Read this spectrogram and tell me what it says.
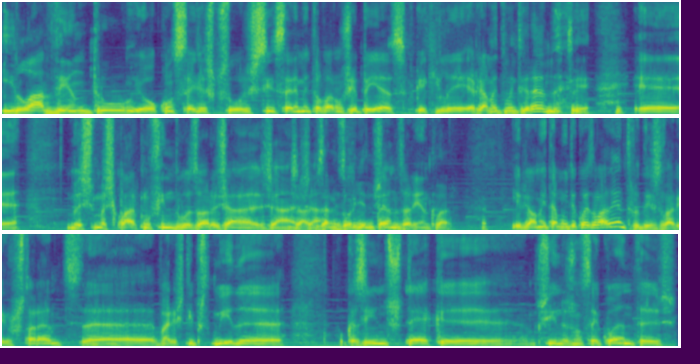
e lá dentro eu aconselho as pessoas, sinceramente, a levar um GPS, porque aquilo é, é realmente muito grande. É, mas, mas claro que no fim de duas horas já, já, já, já, já nos orienta. Já nos orienta. Claro. E realmente há muita coisa lá dentro, desde vários restaurantes, uh, vários tipos de comida, o casino, discoteca, piscinas não sei quantas.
